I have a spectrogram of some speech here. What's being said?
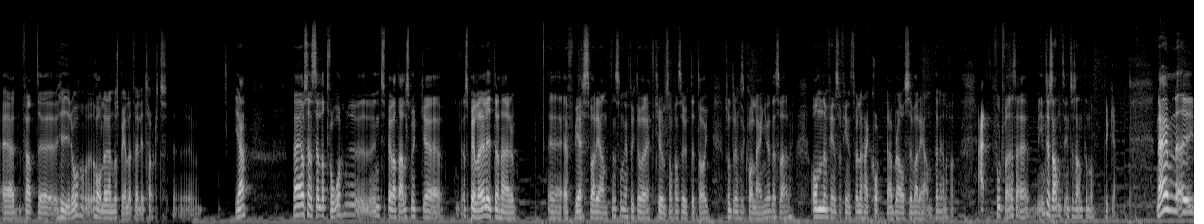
Eh, för att Hiro håller ändå spelet väldigt högt. Ja. Nej, och sen Zelda 2, inte spelat alls mycket. Jag spelade lite den här eh, FPS-varianten som jag tyckte var rätt kul som fanns ute ett tag. Jag tror inte den finns kvar längre dessvärre. Om den finns så finns det väl den här korta browser-varianten i alla fall. Äh, fortfarande så här, intressant, intressant ändå, tycker jag. Nej, men eh,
